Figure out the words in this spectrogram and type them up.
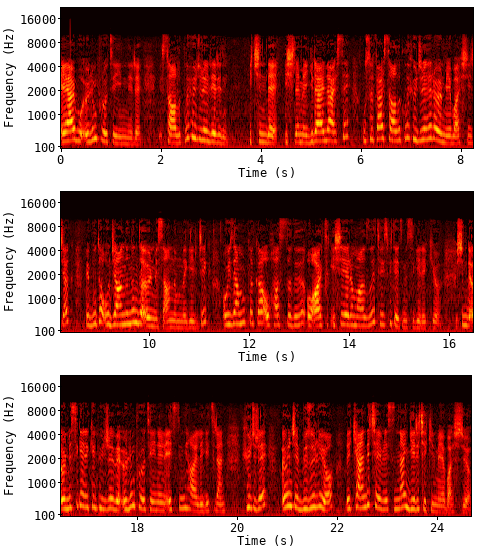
eğer bu ölüm proteinleri sağlıklı hücrelerin içinde işleme girerlerse bu sefer sağlıklı hücreler ölmeye başlayacak ve bu da o canlının da ölmesi anlamına gelecek. O yüzden mutlaka o hastalığı, o artık işe yaramazlığı tespit etmesi gerekiyor. Şimdi ölmesi gereken hücre ve ölüm proteinlerini etkin hale getiren hücre önce büzülüyor ve kendi çevresinden geri çekilmeye başlıyor.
